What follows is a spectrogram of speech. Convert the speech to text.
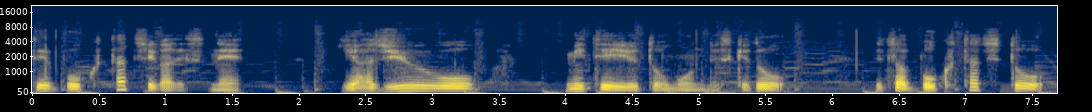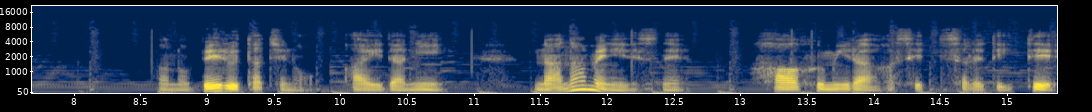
で、僕たちがですね、野獣を見ていると思うんですけど、実は僕たちと、あの、ベルたちの間に、斜めにですね、ハーフミラーが設置されていて、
